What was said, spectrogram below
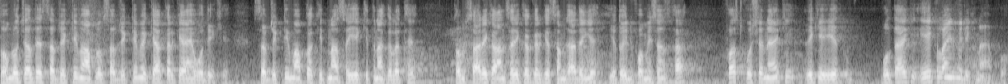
तो हम लोग चलते हैं सब्जेक्टिव में, आप लोग सब्जेक्टिव में क्या करके आए हैं वो देखिए। सब्जेक्टिव में आपका कितना सही है, कितना गलत है। तो हम सारे का आंसर एक करके समझा देंगे। ये तो इन्फॉर्मेशन था। फ़र्स्ट क्वेश्चन है कि, देखिए, ये बोलता है कि एक लाइन में लिखना है आपको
